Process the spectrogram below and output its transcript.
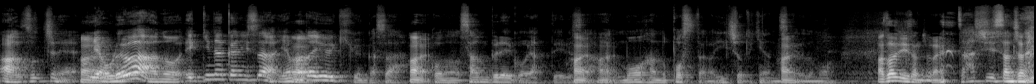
あそっちね、はい。い、や俺はあの駅中にさ山田裕貴君がさ、はい。このサンブレイクをやっているさ、はいモンハンのポスターが印象的なんですけれども、あザジーさんじゃない？ザシーさんじゃない。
